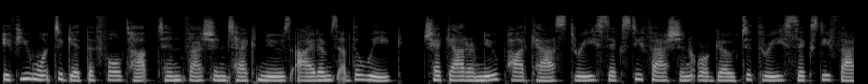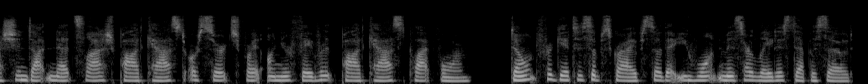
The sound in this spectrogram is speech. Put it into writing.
If you want to get the full top 10 fashion tech news items of the week, check out our new podcast 360 Fashion or go to 360fashion.net slash podcast or search for it on your favorite podcast platform. Don't forget to subscribe so that you won't miss our latest episode.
